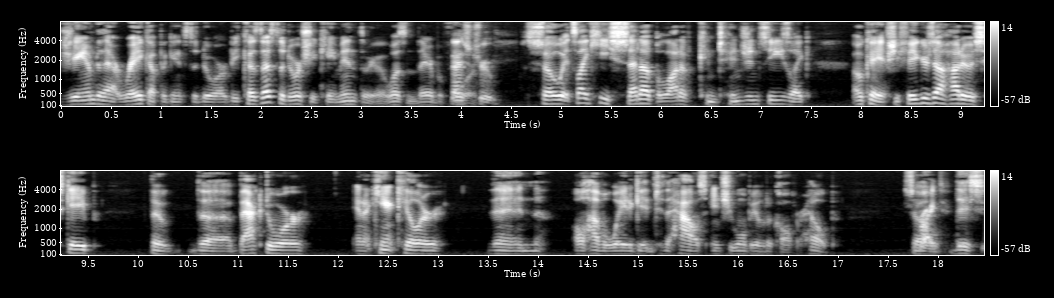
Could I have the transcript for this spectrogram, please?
jammed that rake up against the door because that's the door she came in through. It wasn't there before. that's true. So it's like he set up a lot of contingencies. Like, okay, if she figures out how to escape the the back door, and I can't kill her, then I'll have a way to get into the house, and she won't be able to call for help. So Right. this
